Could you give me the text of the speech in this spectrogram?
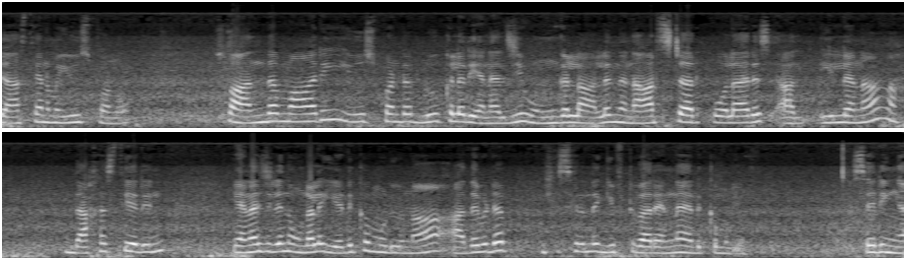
ஜாஸ்தியாக நம்ம யூஸ் பண்ணுவோம். ஸோ அந்த மாதிரி யூஸ் பண்ணுற ப்ளூ கலர் எனர்ஜி உங்களால் இந்த நார்த் ஸ்டார் போலாரிஸ் அல் இல்லைன்னா இந்த அகஸ்தியரின் எனர்ஜிலேருந்து உங்களால் எடுக்க முடியும்னா அதை விட மிக சிறந்த கிஃப்ட் வேறு என்ன எடுக்க முடியும்? சரிங்க.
